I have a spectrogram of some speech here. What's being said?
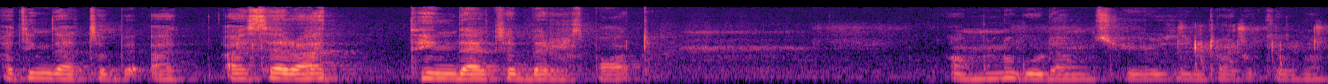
I think that's a bit. I, I said I think that's a better spot. I'm gonna go downstairs and try to kill them.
